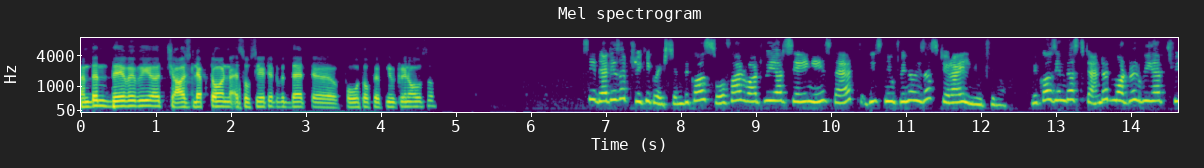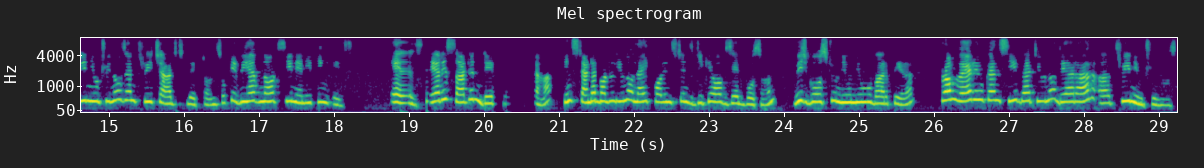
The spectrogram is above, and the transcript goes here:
And then there will be a charged lepton associated with that uh, fourth or fifth neutrino also. See, that is a tricky question because so far what we are saying is that this neutrino is a sterile neutrino. Because in the standard model, we have three neutrinos and three charged leptons. Okay, we have not seen anything else. Else, there is certain data in standard model, you know, like for instance, decay of Z boson, which goes to nu nu bar pair, from where you can see that, you know, there are uh, three neutrinos.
